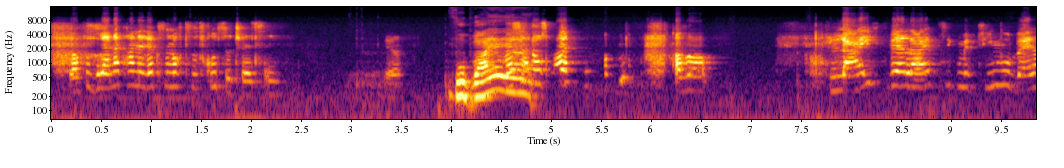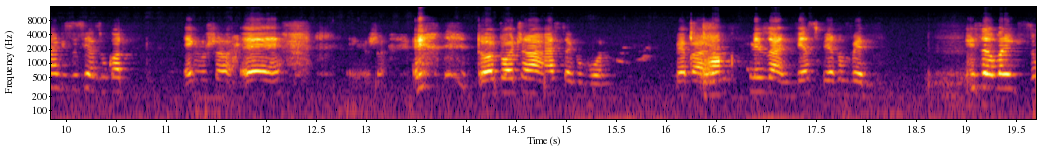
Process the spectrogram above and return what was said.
ich glaube, für Werner kam der Wechsel noch zu früh zu Chelsea. Wobei er Was ja. Aber Vielleicht wäre Leipzig mit Timo Werner dieses Jahr sogar englischer, äh, englischer, Deu- deutscher Meister geworden. Wer war mir sein, wer es wäre, wenn. Ist aber nicht so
